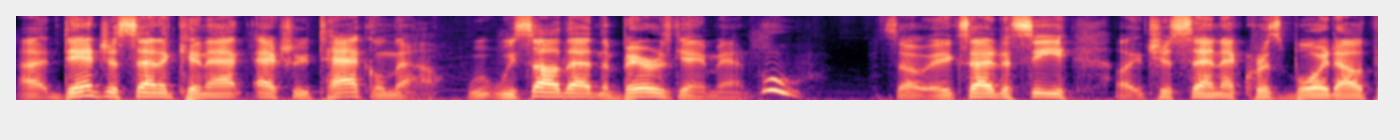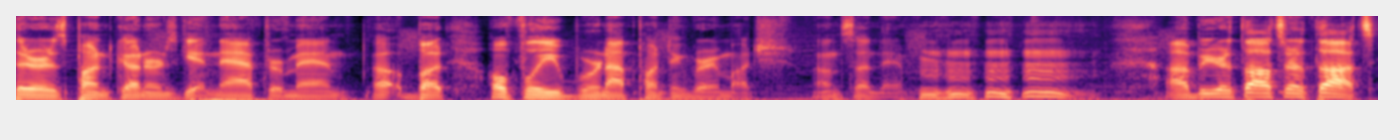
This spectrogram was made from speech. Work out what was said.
uh, Dan Chisena can act, actually tackle now. We, we, saw that in the Bears game, man. Woo. So excited to see like Chisena, Kris Boyd out there as punt gunners getting after man. Uh, but hopefully we're not punting very much on Sunday. uh, but your thoughts are thoughts.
